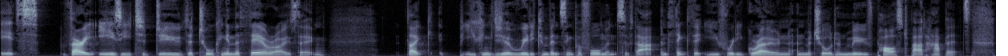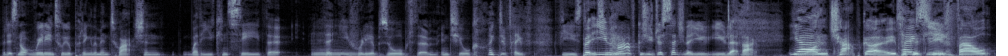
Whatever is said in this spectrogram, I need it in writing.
it's very easy to do the talking and the theorizing. Like you can do a really convincing performance of that and think that you've really grown and matured and moved past bad habits. But it's not really until you're putting them into action whether you can see that that you've really mm. absorbed them into your kind of they've fused. But into you have because you just said you know you you let that Yeah. one chap go because Totally. you felt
